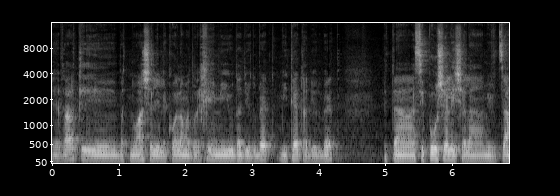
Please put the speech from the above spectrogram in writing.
והעברתי בתנועה שלי לכל המדריכים מי' עד י"ב, מט' עד י"ב, את הסיפור שלי של המבצע.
